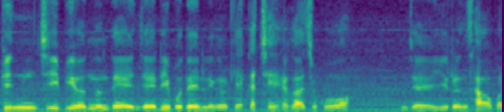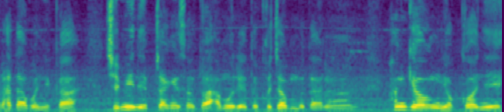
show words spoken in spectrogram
빈 집이었는데 이제 리모델링을 깨끗이 해가지고 이제 이런 사업을 하다 보니까 주민 입장에서도 아무래도 그 전보다는 환경 여건이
